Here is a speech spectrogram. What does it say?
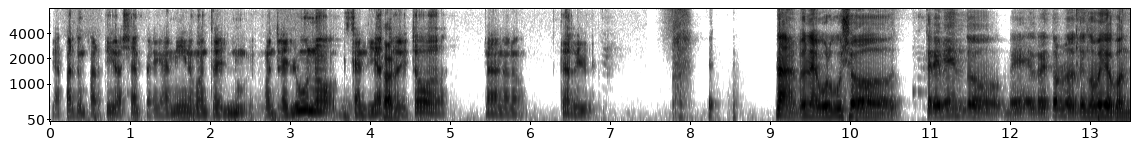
y aparte un partido allá en Pergamino contra el, contra el uno, candidato Claro. de todo, no, no, no, terrible. Nada, un orgullo tremendo. Me- el retorno lo tengo medio con,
